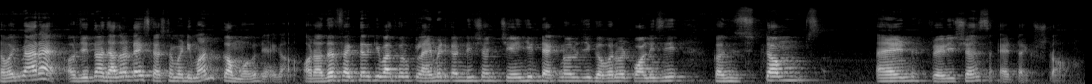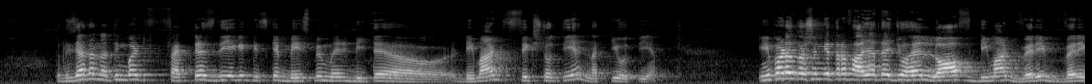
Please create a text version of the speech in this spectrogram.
समझ में आ रहा है? और जितना ज़्यादा टैक्स कस्टमर डिमांड कम हो जाएगा। और अदर फैक्टर की बात करूँ climate condition change in technology government policy customs and traditions et extra तो this are nothing but factors दिए कि किसके बेस पे मेरी डिमांड फिक्स्ड होती है, नक्की होती है। इंपॉर्टेंट क्वेश्चन की तरफ़ आ जाता है, जो है law of demand very very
